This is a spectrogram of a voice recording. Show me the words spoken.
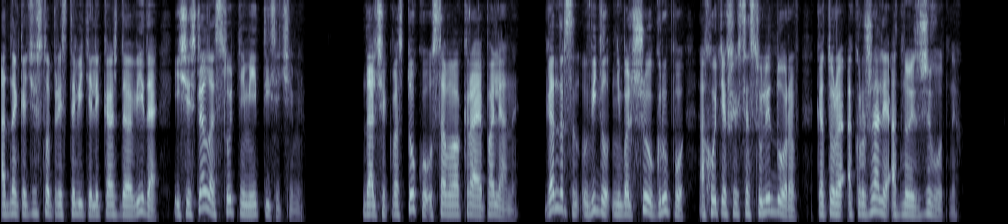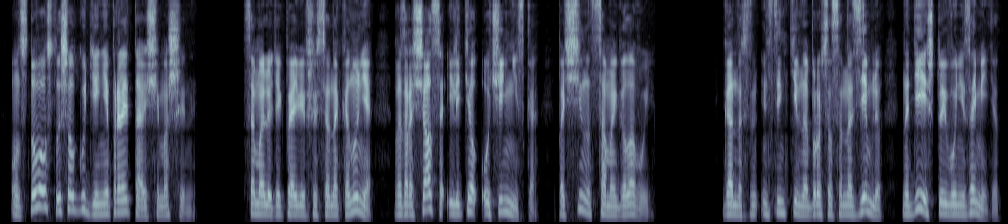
Однако число представителей каждого вида исчислялось сотнями и тысячами. Дальше к востоку, у самого края поляны, Гандерсон увидел небольшую группу охотившихся сулидоров, которые окружали одно из животных. Он снова услышал гудение пролетающей машины. Самолетик, появившийся накануне, возвращался и летел очень низко, почти над самой головой. Гандерсон инстинктивно бросился на землю, надеясь, что его не заметят.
